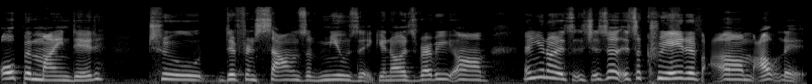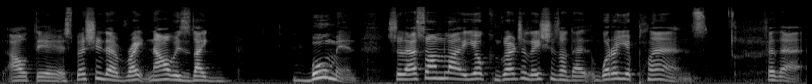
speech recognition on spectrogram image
open minded to different sounds of music. You know, it's very um and you know it's it's just a, it's a creative um outlet out there, especially that right now is like booming. So that's why I'm like, yo, congratulations on that. What are your plans for that?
